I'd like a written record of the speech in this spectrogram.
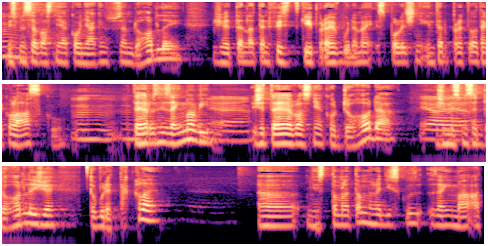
my jsme hmm. se vlastně jako nějakým způsobem dohodli, že tenhle ten fyzický projev budeme společně interpretovat jako lásku. Mm-hmm. To je hrozně zajímavý, yeah. že to je vlastně jako dohoda, yeah, že my jsme yeah. se dohodli, že to bude takhle Uh, mě v tomhle hledisku zajímá a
